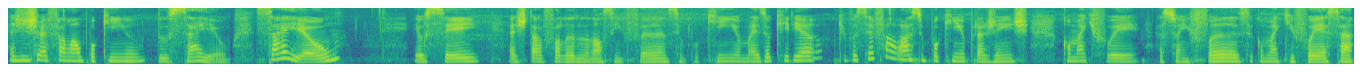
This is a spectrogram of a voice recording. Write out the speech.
a gente vai falar um pouquinho do saião. Saião, eu sei, a gente estava falando da nossa infância um pouquinho, mas eu queria que você falasse um pouquinho pra gente como é que foi a sua infância, como é que foi essa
